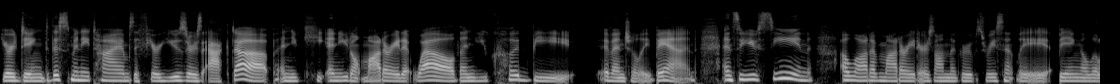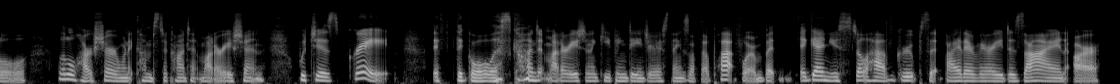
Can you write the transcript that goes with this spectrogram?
you're dinged this many times. If your users act up and you keep, and you don't moderate it well, then you could be eventually banned. And so you've seen a lot of moderators on the groups recently being a little little harsher when it comes to content moderation, which is great if the goal is content moderation and keeping dangerous things off the platform. But again, you still have groups that by their very design are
